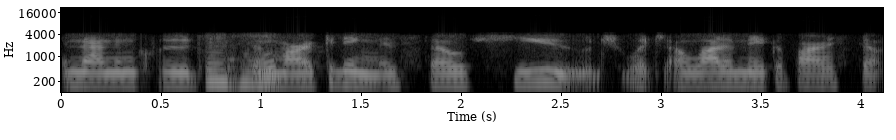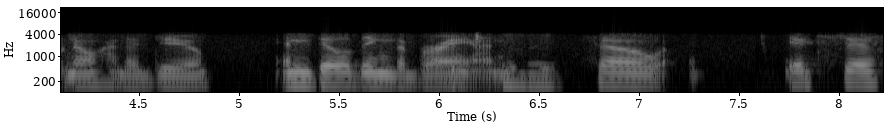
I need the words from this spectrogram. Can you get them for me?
And that includes mm-hmm. the marketing is so huge, which a lot of makeup artists don't know how to do, and building the brand. Mm-hmm. So it's just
